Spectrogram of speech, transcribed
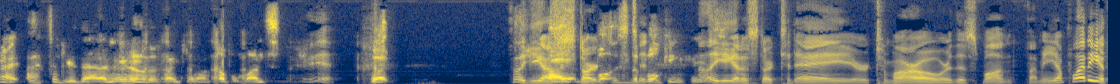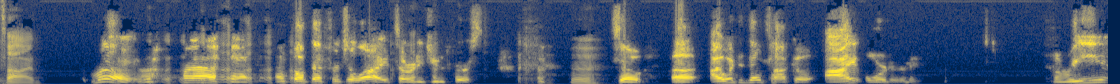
Right, I figured that. I mean, I don't know if like you know a couple months, Yeah. but It's not like you got to start. bul- this is the bulking phase. Not like you got to start today or tomorrow or this month. I mean, you have plenty of time. Right, right. I thought that for July. It's already June first. So uh, I went to Del Taco. I ordered three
